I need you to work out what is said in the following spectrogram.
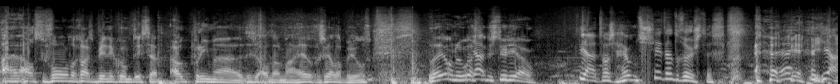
En als de volgende gast binnenkomt is dat ook prima. Het is allemaal heel gezellig bij ons. Leon, hoe was het in de studio? Ja, het was ontzettend rustig. ja,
